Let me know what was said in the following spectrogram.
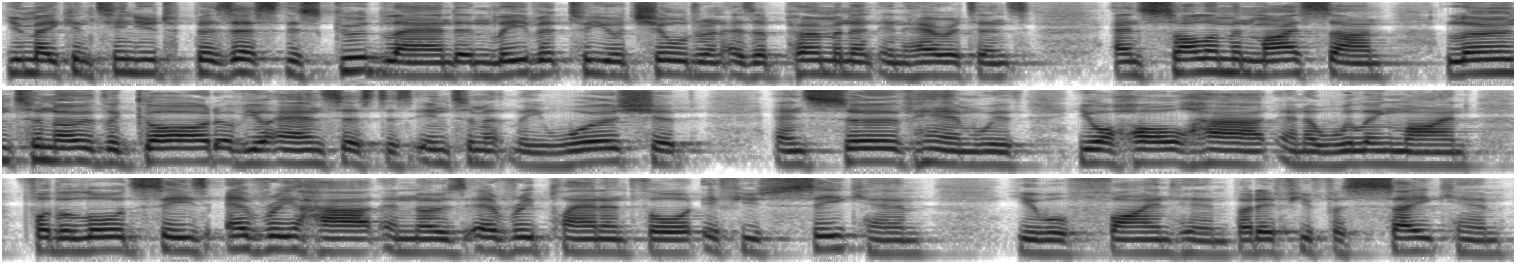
you may continue to possess this good land and leave it to your children as a permanent inheritance. And Solomon, my son, learn to know the God of your ancestors intimately. Worship and serve him with your whole heart and a willing mind. For the Lord sees every heart and knows every plan and thought. If you seek him, you will find him. But if you forsake him,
